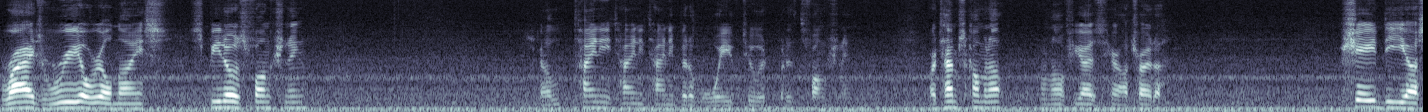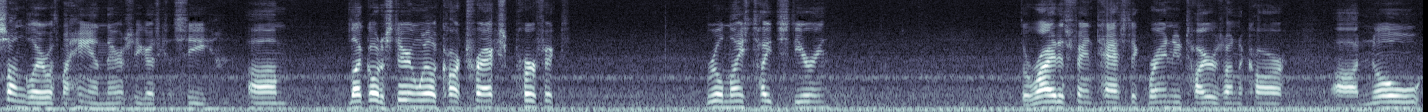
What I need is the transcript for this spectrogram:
Rides real, real nice. Speedo's functioning. Tiny, tiny, tiny bit of a wave to it, but it's functioning. Our temp's coming up. I don't know if you guys here. I'll try to shade the uh, sun glare with my hand there so you guys can see. Um, let go the steering wheel. Car tracks perfect. Real nice tight steering. The ride is fantastic. Brand new tires on the car. Uh, no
